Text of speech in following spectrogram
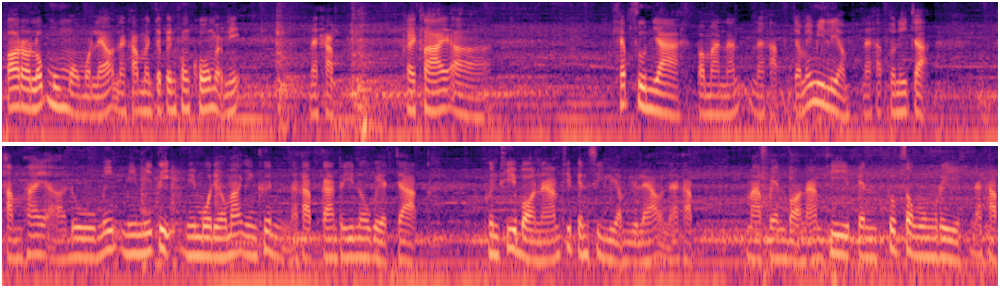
เพราะเราลบมุมออกหมดแล้วนะครับ มันจะเป็นโค้งๆแบบนี้นะครับ คล้ายๆอ่าแคปซูลยาประมาณนั้นนะครับ จะไม่มีเหลี่ยมนะครับ ตัวนี้จะ ทำให้ดูไม่มีมิติมีโมเดลมากยิ่งขึ้นนะครับ การรีโนเวทจากพื้นที่บ่อน้ำที่เป็นสี่เหลี่ยมอยู่แล้วนะครับ มาเป็นบ่อน้ำที่เป็นรูปทรงวงรีนะครับ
